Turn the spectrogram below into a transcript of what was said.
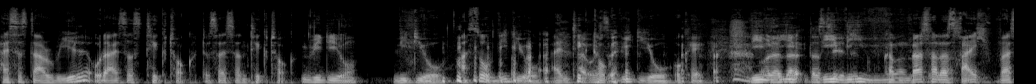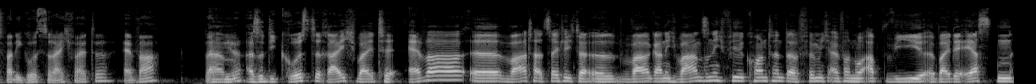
Heißt das da Real oder heißt das TikTok? Das heißt dann TikTok. Video. Video. Ach so, Video. Ein TikTok-Video. Okay. Wie, wie, wie, wie, was war das Reich, was war die größte Reichweite ever Ähm, also die größte Reichweite ever äh, war tatsächlich, da äh, war gar nicht wahnsinnig viel Content. Da filme ich einfach nur ab, wie äh, bei der ersten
